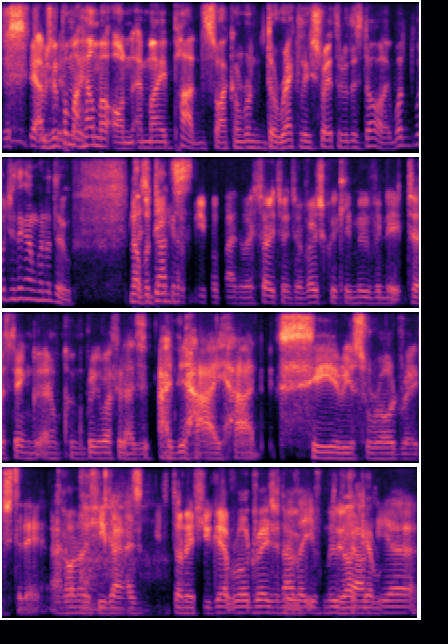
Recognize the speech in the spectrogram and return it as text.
yeah, I'm just gonna put my helmet on and my pad so I can run directly straight through this door. Like, what? What do you think I'm gonna do? No, but speaking that's of people, by the way, sorry to interrupt. Very quickly, moving it to a thing, and I can bring it back to that. I, I had serious road rage today. I don't know if you guys don't know if you get road rage now Dude, that you've moved out get- here.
